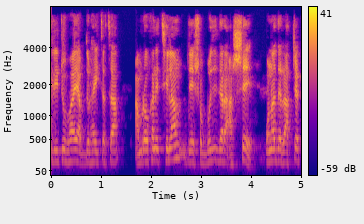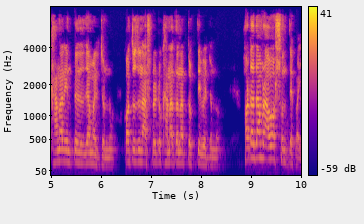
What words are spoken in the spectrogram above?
লিটু ভাই, আব্দুল হাই চাচা, আমরা ওখানে ছিলাম যে সভ্যজি যারা আসছে, ওনাদের রাত্রের খানার ইন্তজামের জন্য, কতজন আসলো একটু খানা টানার তরতিবের জন্য। হঠাৎ আমরা আওয়াজ শুনতে পাই।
